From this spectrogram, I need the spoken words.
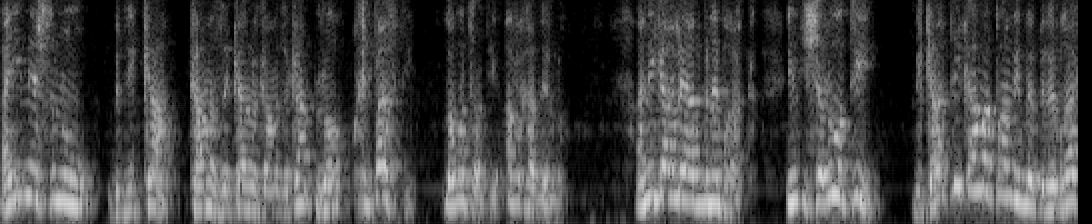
האם יש לנו בדיקה כמה זה כאן וכמה זה כאן? לא, חיפשתי, לא מצאתי, אף אחד אין לו. אני גר ליד בני ברק. אם תשאלו אותי, ביקרתי כמה פעמים בבני ברק,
